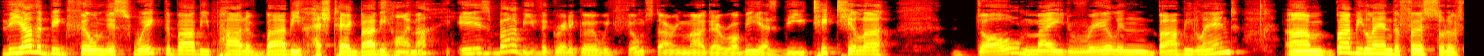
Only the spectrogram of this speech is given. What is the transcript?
The other big film this week, the Barbie part of Barbie, hashtag Barbieheimer, is Barbie, the Greta Gerwig film starring Margot Robbie as the titular doll made real in Barbie Land. Um, Barbie Land, the first sort of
